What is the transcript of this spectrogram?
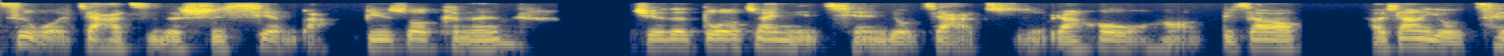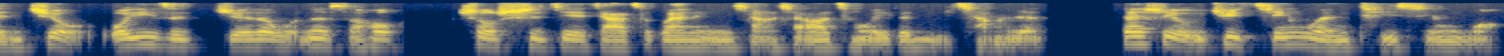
自我价值的实现吧，比如说可能觉得多赚点钱有价值，然后哈比较好像有成就，我一直觉得我那时候受世界价值观的影响，想要成为一个女强人，但是有一句经文提醒我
